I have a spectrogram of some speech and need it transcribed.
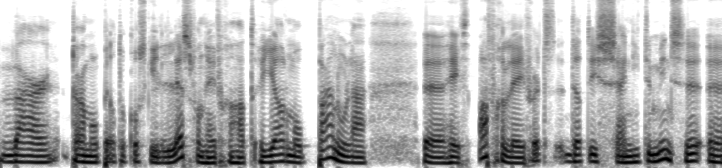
waar Tarmo Peltokoski les van heeft gehad, Jarmo Panula, heeft afgeleverd. Dat is, zijn niet de minste. eh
